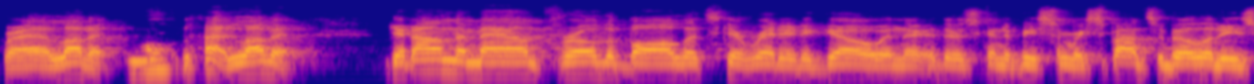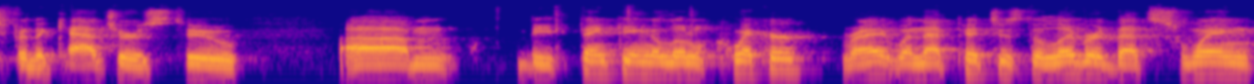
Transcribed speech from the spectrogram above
Right, I love it. I love it. Get on the mound, throw the ball. Let's get ready to go. And there, there's going to be some responsibilities for the catchers to um, be thinking a little quicker, right? When that pitch is delivered, that swing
